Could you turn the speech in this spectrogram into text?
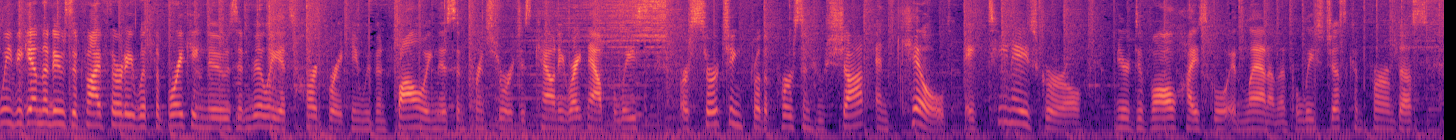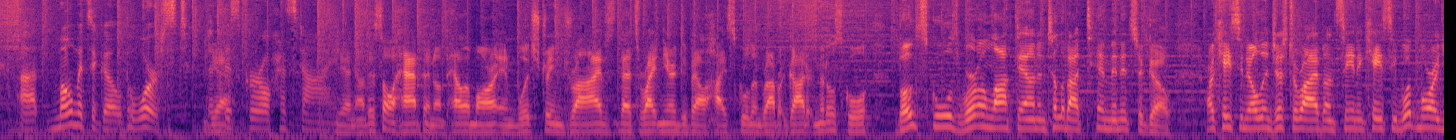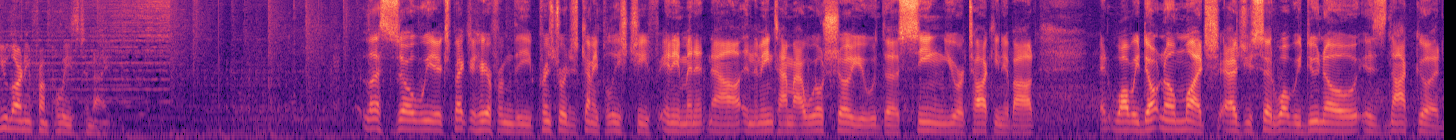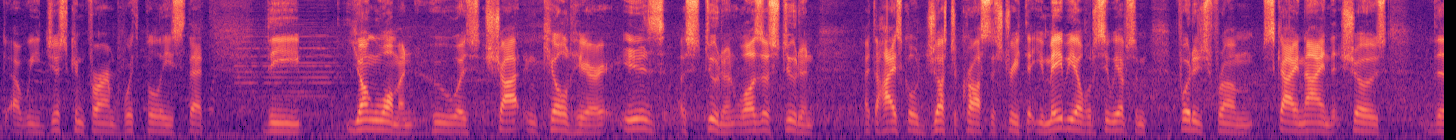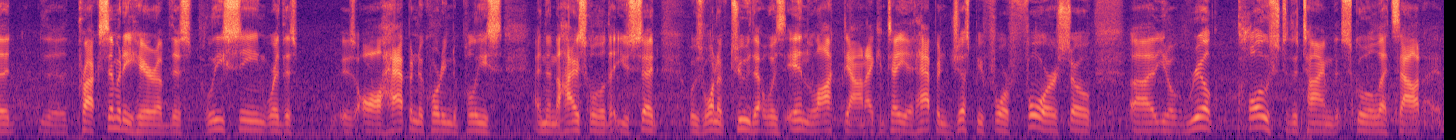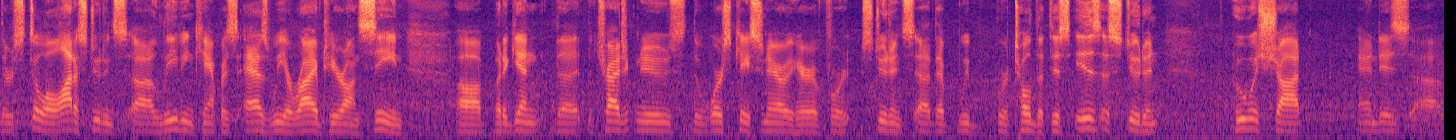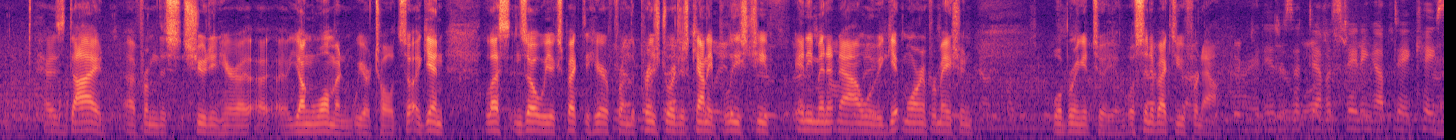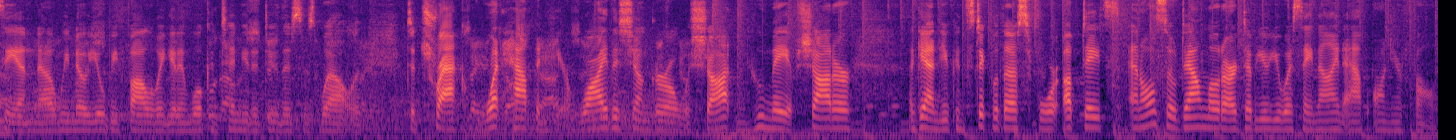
We begin the news at 5:30 with the breaking news, and really it's heartbreaking. We've been following this in Prince George's County. Right now, police are searching for the person who shot and killed a teenage girl near DuVal High School in Lanham. And police just confirmed us uh, moments ago the worst that Yeah. this girl has died. Yeah, now this all happened on Palomar and Woodstream Drives. That's right near DuVal High School and Robert Goddard Middle School. Both schools were on lockdown until about 10 minutes ago. Our Casey Nolan just arrived on scene. And Casey, what more are you learning from police tonight? Les, so we expect to hear from the Prince George's County Police Chief any minute now. In the meantime, I will show you the scene you are talking about. And while we don't know much, as you said, what we do know is not good. Uh, we just confirmed with police that the young woman who was shot and killed here is a student, was a student at the high school just across the street that you may be able to see. We have some footage from Sky 9 that shows the, the proximity here of this police scene where this is all happened according to police and then the high school that you said was one of two that was in lockdown. I can tell you it happened just before four so uh, you know real close to the time that school lets out. There's still a lot of students uh, leaving campus as we arrived here on scene. Uh, but again, the, the tragic news, the worst case scenario here for students uh, that we were told that this is a student who was shot and is uh, has died uh, from this shooting here, a, a young woman, we are told. So again, Les and Zoe, we expect to hear from the Prince George's County Police Chief any minute now. When we get more information, we'll bring it to you. We'll send it back to you for now. All right, it is a devastating update, Casey, and uh, we know you'll be following it, and we'll continue to do this as well to track what happened here, why this young girl was shot, and who may have shot her. Again, you can stick with us for updates and also download our WUSA 9 app on your phone.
